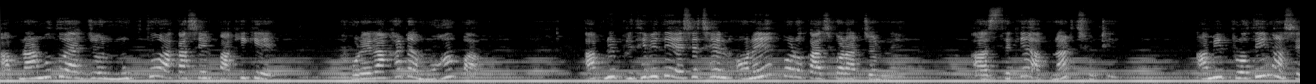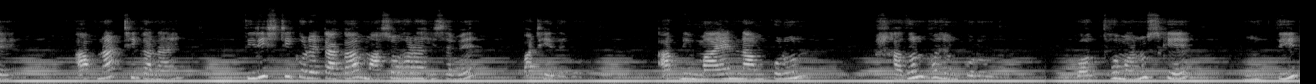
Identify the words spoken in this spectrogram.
আপনার মতো একজন মুক্ত আকাশের পাখিকে ধরে রাখাটা মহাপাপ। আপনি পৃথিবীতে এসেছেন অনেক বড় কাজ করার জন্যে। আজ থেকে আপনার ছুটি। আমি প্রতি মাসে আপনার ঠিকানায় তিরিশটি করে টাকা মাসোহারা হিসেবে পাঠিয়ে দেব। আপনি মায়ের নাম করুন, সাধন ভজন করুন। বদ্ধ মানুষকে মুক্তির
